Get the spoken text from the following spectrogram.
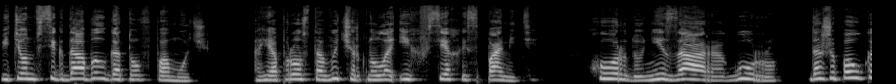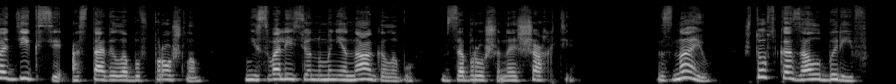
Ведь он всегда был готов помочь. А я просто вычеркнула их всех из памяти. Хорду, Низара, Гуру, даже паука Дикси оставила бы в прошлом. Не свались он мне на голову в заброшенной шахте. Знаю, что сказал бы Риф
